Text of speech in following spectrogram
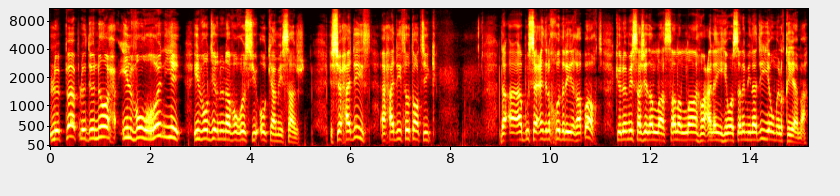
le peuple de Nuh, ils vont renier, ils vont dire nous n'avons reçu aucun message. Ce hadith, un hadith authentique, Abu Sa'id al-Khudri rapporte que le messager d'Allah sallallahu alayhi wa sallam a dit al-Qiyamah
